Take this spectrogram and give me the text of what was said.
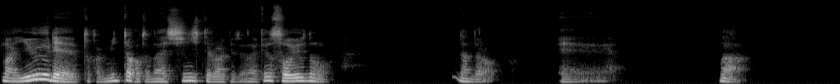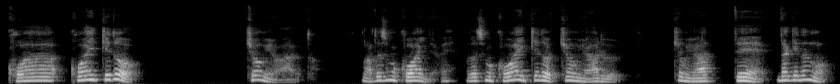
まあ幽霊とか見たことないし信じてるわけじゃないけど、そういうのも、なんだろう、えー、まあ、怖、怖いけど、興味はあると。私も怖いんだよね。私も怖いけど、興味はある、興味はあって、だけども、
